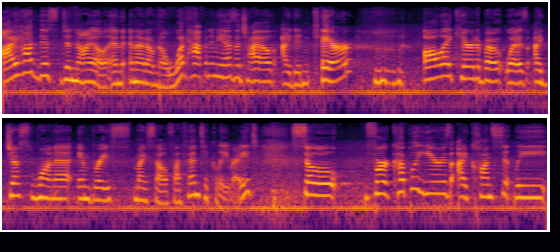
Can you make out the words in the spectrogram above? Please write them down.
I had this denial and and I don't know what happened to me as a child. I didn't care. All I cared about was I just want to embrace myself authentically, right? So for a couple years i constantly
